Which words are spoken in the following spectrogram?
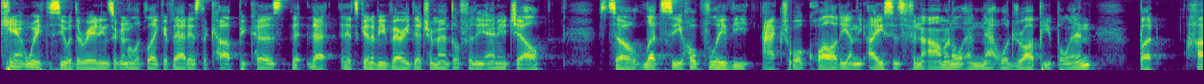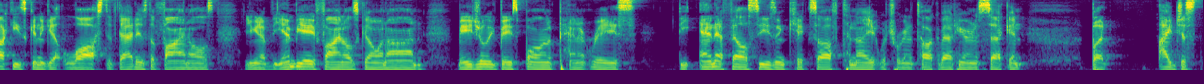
can't wait to see what the ratings are going to look like if that is the cup because th- that it's going to be very detrimental for the NHL. So let's see. Hopefully, the actual quality on the ice is phenomenal and that will draw people in. But hockey's going to get lost if that is the finals. You're going to have the NBA finals going on, Major League Baseball in a pennant race. The NFL season kicks off tonight, which we're going to talk about here in a second. But I just,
